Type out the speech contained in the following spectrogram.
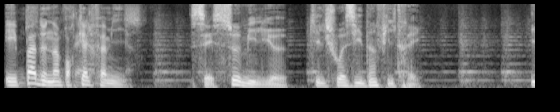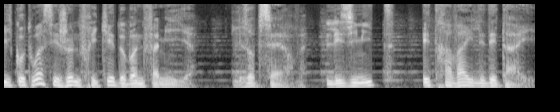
et pas de n'importe quelle famille. C'est ce milieu qu'il choisit d'infiltrer. Il côtoie ces jeunes friqués de bonne famille, les observe, les imite et travaille les détails.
